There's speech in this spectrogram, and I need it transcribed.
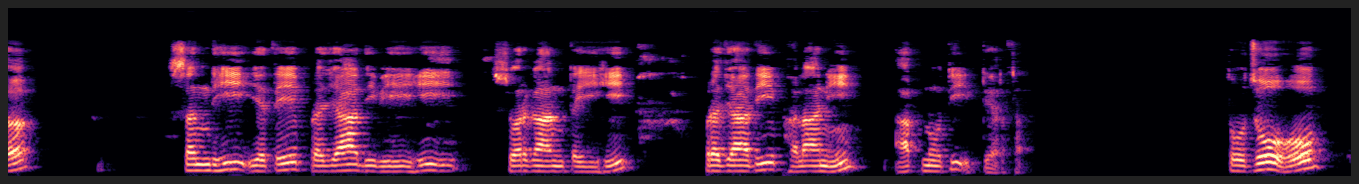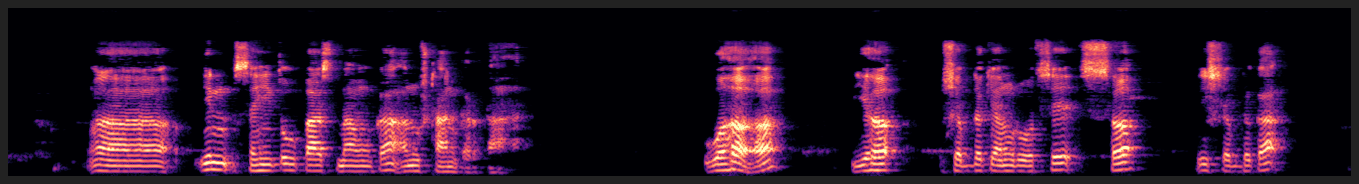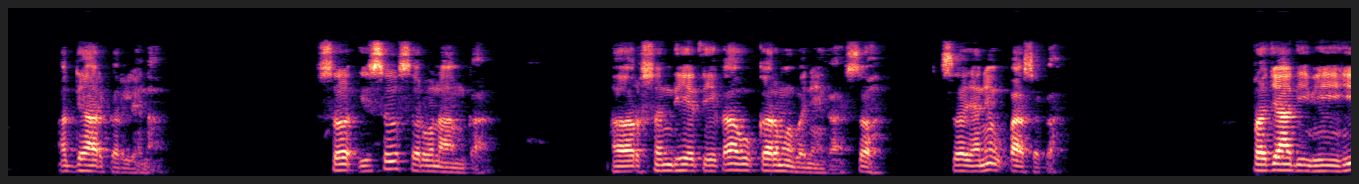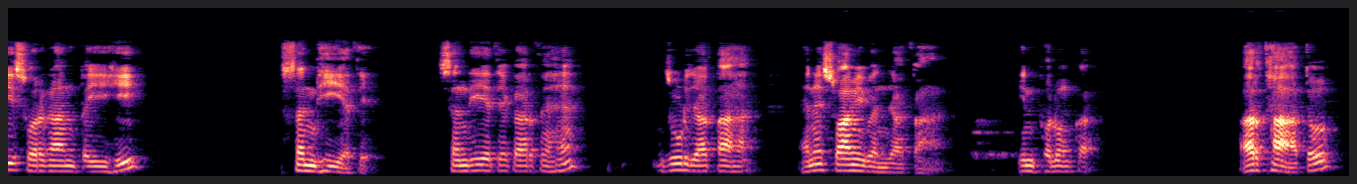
संधीयते प्रजादि स्वर्गात प्रजादि फलानी आपनोति इत्यर्थ तो जो आ, इन संहितोपासनाओं का अनुष्ठान करता है वह यह शब्द के अनुरोध से स इस शब्द का अध्यार कर लेना। स इस सर्वनाम का। और संध्यते का वो कर्म बनेगा। स। स यानी उपासक। प्रजादि भी स्वर्गांत ही संधीयते। संधीयते का अर्थ है, जुड़ जाता है, यानी स्वामी बन जाता है इन फलों का। अर्थात तो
